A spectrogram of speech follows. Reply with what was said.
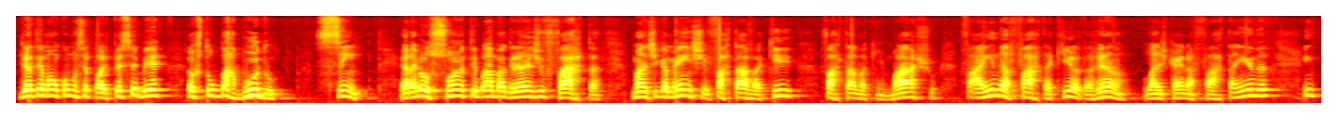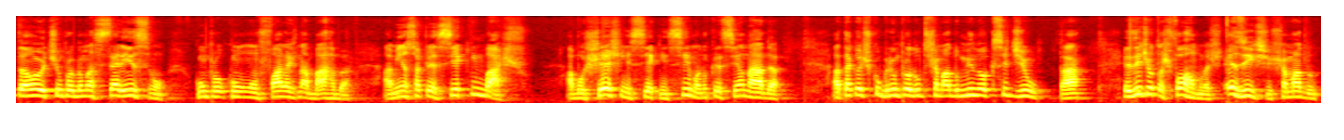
de antemão, como você pode perceber, eu estou barbudo. Sim, era meu sonho ter barba grande e farta, mas antigamente fartava aqui, fartava aqui embaixo, ainda farta aqui, ó, tá vendo? Lá de cair na farta ainda. Então eu tinha um problema seríssimo com, com falhas na barba. A minha só crescia aqui embaixo. A bochecha em si aqui em cima não crescia nada. Até que eu descobri um produto chamado minoxidil, tá? Existem outras fórmulas? Existe, chamado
